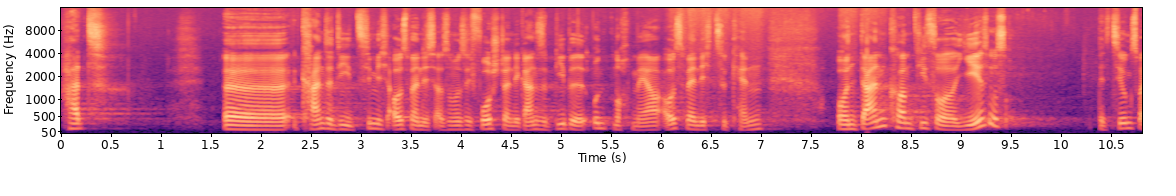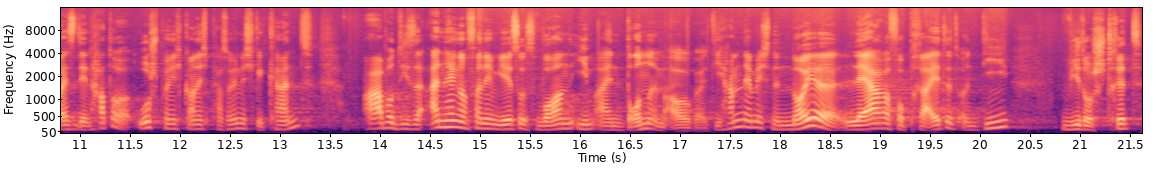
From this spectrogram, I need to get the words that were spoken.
hat äh, kannte die ziemlich auswendig. Also muss sich vorstellen, die ganze Bibel und noch mehr auswendig zu kennen. Und dann kommt dieser Jesus, beziehungsweise den hat er ursprünglich gar nicht persönlich gekannt, aber diese Anhänger von dem Jesus waren ihm ein Dorn im Auge. Die haben nämlich eine neue Lehre verbreitet und die widerstritt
